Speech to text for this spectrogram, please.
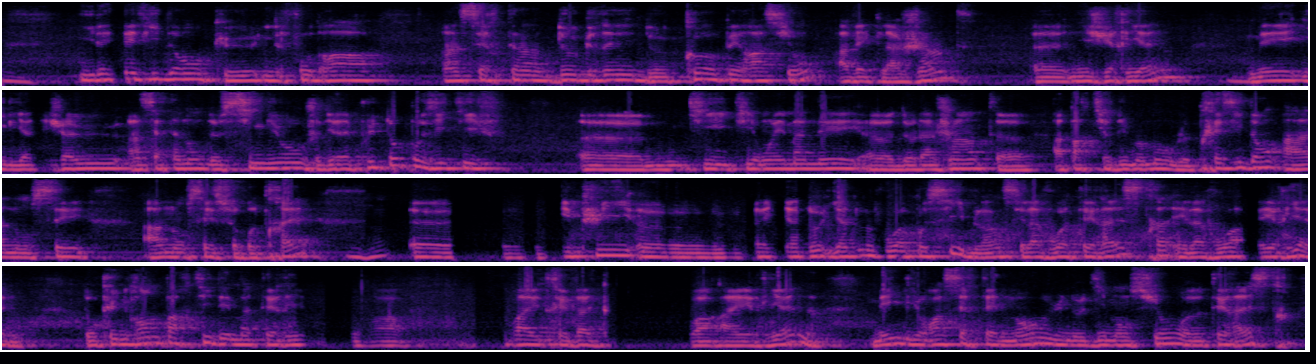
Il est évident qu'il faudra un certain degré de coopération avec la junte nigérienne, mais il y a déjà eu un certain nombre de signaux, je dirais plutôt positifs, euh, qui, ont émané euh, de la junte euh, à partir du moment où le président a annoncé, a annoncé ce retrait. Mhm. et puis, il y, a deux, il y, a deux voies possibles, hein. c'est la voie terrestre et la voie aérienne. Donc une grande partie des matériels pourra, pourra être évacuée voie aérienne, mais il y aura certainement une dimension terrestre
